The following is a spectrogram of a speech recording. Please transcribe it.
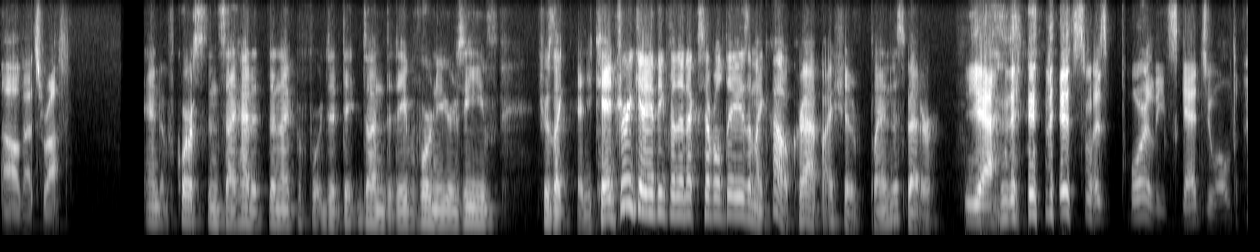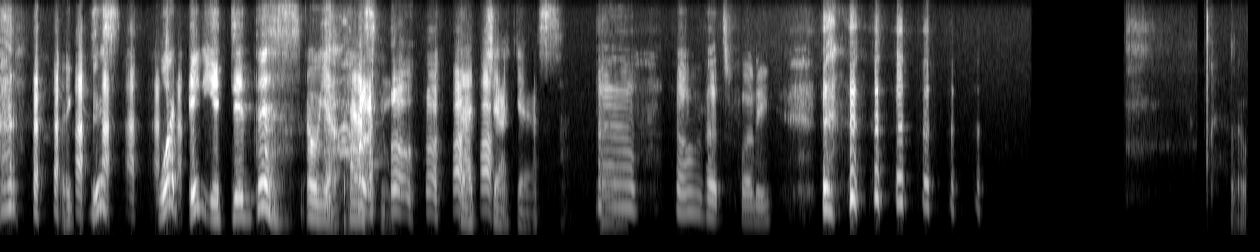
Oh, that's rough. And of course, since I had it the night before, the day, done the day before New Year's Eve, she was like, "And you can't drink anything for the next several days." I'm like, "Oh crap! I should have planned this better." Yeah, this was poorly scheduled. Like this, what idiot did this? Oh yeah, pass me, that jackass. oh, that's funny. So-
